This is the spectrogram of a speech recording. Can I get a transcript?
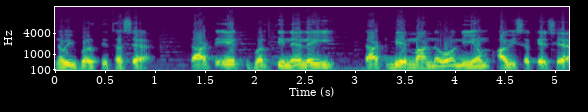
નવી ભરતી થશે. ટાટ એક ભરતીને લઈ ટાટ બેમાં નવો નિયમ આવી શકે છે.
